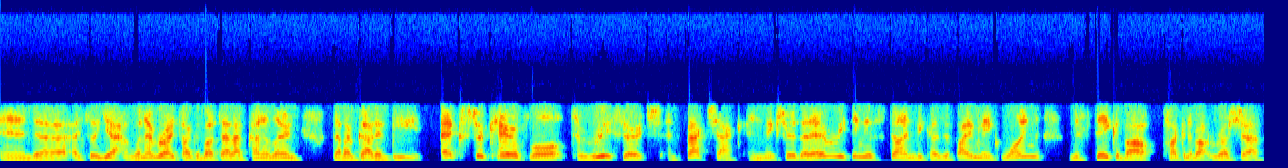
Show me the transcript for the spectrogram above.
And uh, so yeah, whenever I talk about that, I've kind of learned that I've got to be extra careful to research and fact check and make sure that everything is done because if I make one mistake about talking about Russia,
